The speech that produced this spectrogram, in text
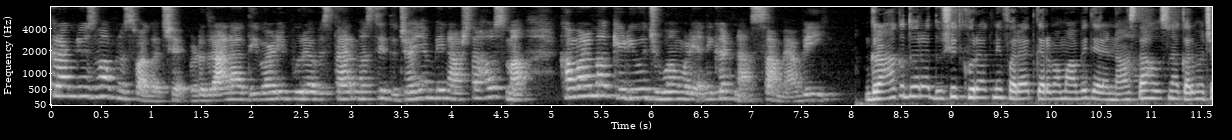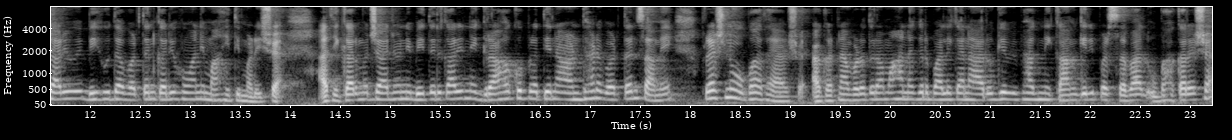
ક્રાઇમ ન્યૂઝમાં આપનું સ્વાગત છે. વડોદરાના દિવાળીપુરા વિસ્તારમાં સ્થિત જય અંબે નાસ્તા હાઉસમાં ખમણમાં કીડીઓ જોવા મળ્યાની ઘટના સામે આવી. ગ્રાહક દ્વારા દૂષિત ખોરાકની ફરિયાદ કરવામાં આવી ત્યારે નાસ્તા હાઉસના કર્મચારીઓએ બેહુદા વર્તન કર્યું હોવાની માહિતી મળી છે. આથી કર્મચારીઓની બેદરકારીને ગ્રાહકો પ્રત્યેના અણધડ વર્તન સામે પ્રશ્નો ઊભા થયા છે. આ ઘટના વડોદરા મહાનગરપાલિકાના આરોગ્ય વિભાગની કામગીરી પર સવાલ ઊભા કરે છે.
